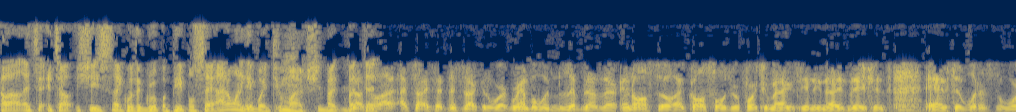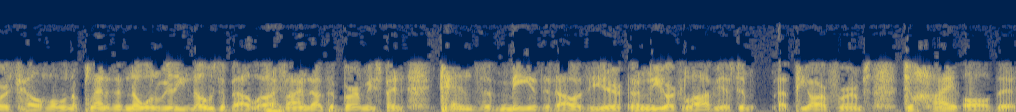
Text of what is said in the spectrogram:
Well, it's it's a, she's like with a group of people. Say I don't want to give away too much, but but no, the, so I, I, so I said, this is not going to work. Rambo wouldn't live down there. And also, I called Soldier of Fortune magazine, the United Nations, and said, what is the worst hellhole on the planet that no one really knows about? Well, I find out that Burmese spend tens of millions of dollars a year on New York lobbyists and uh, PR firms to hide all this.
